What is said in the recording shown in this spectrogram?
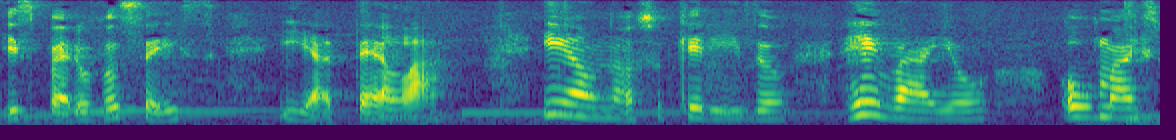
Espero vocês e até lá! E ao nosso querido Rivaio, ou mais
